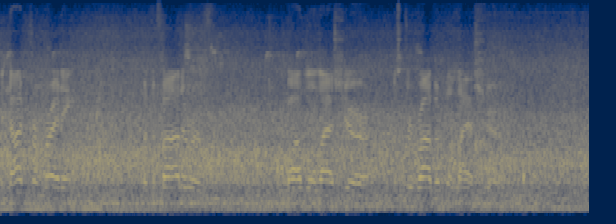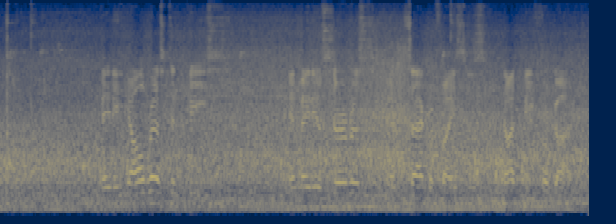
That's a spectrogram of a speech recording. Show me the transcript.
and not from Reading, but the father of Bob LeLacheur, Mr. Robert LeLacheur. May they all rest in peace, and may their service and sacrifices not be forgotten.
